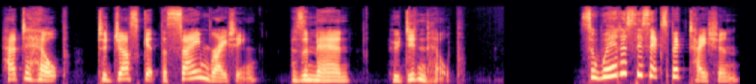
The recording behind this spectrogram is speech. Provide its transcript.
had to help to just get the same rating as a man who didn't help. So, where does this expectation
